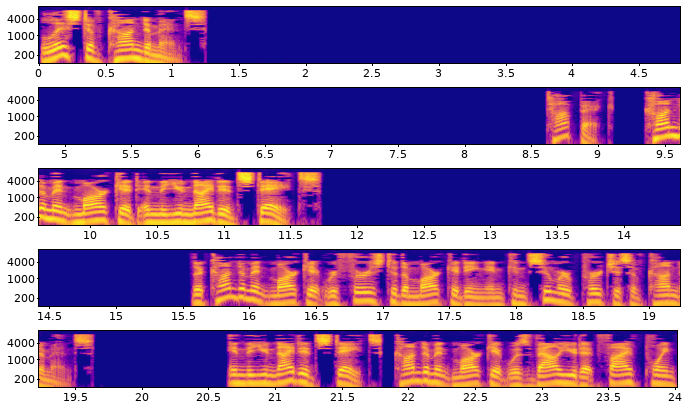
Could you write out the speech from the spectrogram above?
List of condiments Condiment market in the United States The condiment market refers to the marketing and consumer purchase of condiments. In the United States, condiment market was valued at 5.6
